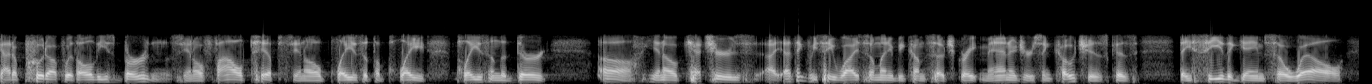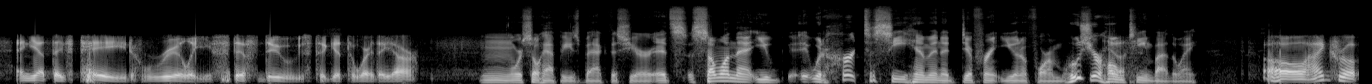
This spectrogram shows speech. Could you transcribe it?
got to put up with all these burdens you know foul tips you know plays at the plate plays in the dirt Oh, you know, catchers. I, I think we see why so many become such great managers and coaches because they see the game so well, and yet they've paid really stiff dues to get to where they are. Mm, we're so happy he's back this year. It's someone that you. It would hurt to see him in a different uniform. Who's your home team, by the way? Oh, I grew up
